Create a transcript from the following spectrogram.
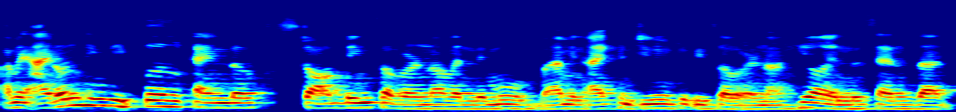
I mean I don't think people kind of stop being Savarna when they move. I mean I continue to be Savarna here in the sense that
